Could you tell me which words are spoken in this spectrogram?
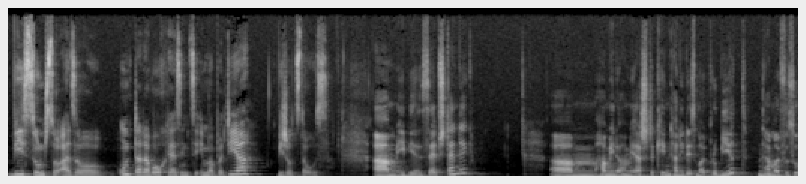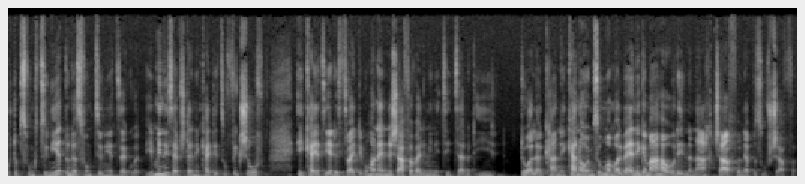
Wie ist sonst so? Also unter der Woche sind sie immer bei dir. Wie schaut es da aus? Ähm, ich bin selbstständig. Ähm, habe ich nach dem ersten Kind habe ich das mal probiert und habe mal versucht, ob es funktioniert und es funktioniert sehr gut. Ich habe meine Selbstständigkeit jetzt aufgeschafft. Ich kann jetzt jedes zweite Wochenende schaffen, weil ich meine Zeit selber einteilen kann. Ich kann auch im Sommer mal weniger machen oder in der Nacht schaffen und etwas aufschaffen.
